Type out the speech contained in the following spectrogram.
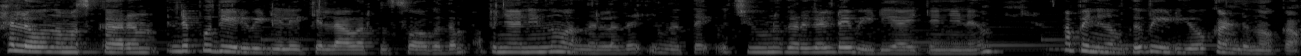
ഹലോ നമസ്കാരം. എന്റെ പുതിയൊരു വീഡിയോയിലേക്ക് എല്ലാവർക്കും സ്വാഗതം. അപ്പം ഞാൻ ഇന്ന് വന്നുള്ളത് ഇന്നത്തെ ചൂണ് കറികളുടെ വീഡിയോ ആയിട്ട് തന്നെയാണ്. അപ്പം ഇനി നമുക്ക് വീഡിയോ കണ്ടു നോക്കാം.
